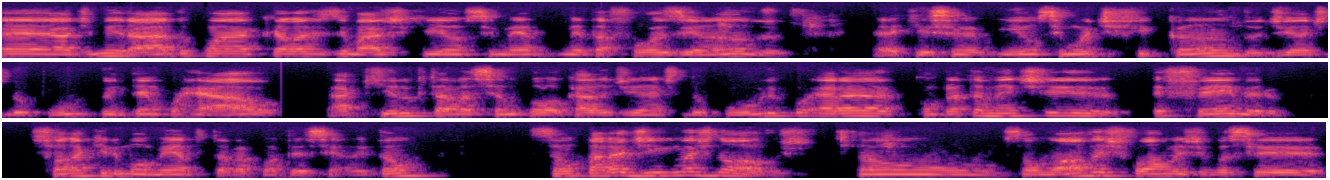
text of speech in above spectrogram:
é, admirado com aquelas imagens que iam se metaforando, é, que se, iam se modificando diante do público em tempo real. Aquilo que estava sendo colocado diante do público era completamente efêmero, só naquele momento estava acontecendo. Então, são paradigmas novos, são, são novas formas de você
